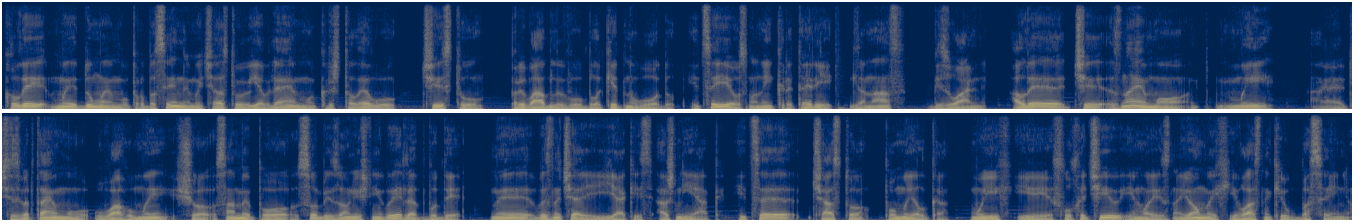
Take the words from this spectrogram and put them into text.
Коли ми думаємо про басейни, ми часто уявляємо кришталеву, чисту, привабливу блакитну воду, і це є основний критерій для нас візуальний. Але чи знаємо ми, чи звертаємо увагу ми, що саме по собі зовнішній вигляд води не визначає її якість аж ніяк, і це часто помилка моїх і слухачів, і моїх знайомих, і власників басейнів.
